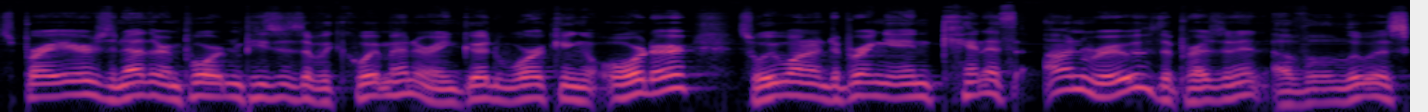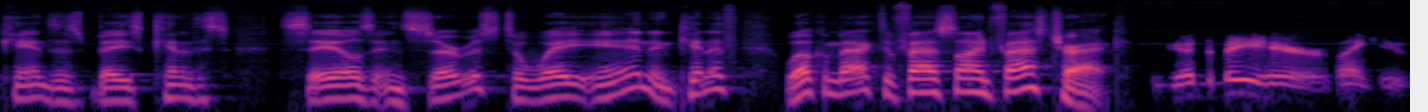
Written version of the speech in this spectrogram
sprayers, and other important pieces of equipment are in good working order. So we wanted to bring in Kenneth Unruh, the president of Lewis, Kansas based Kenneth's Sales and Service, to weigh in. And Kenneth, welcome back to Fastline Fast Track. Good to be here. Thank you.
